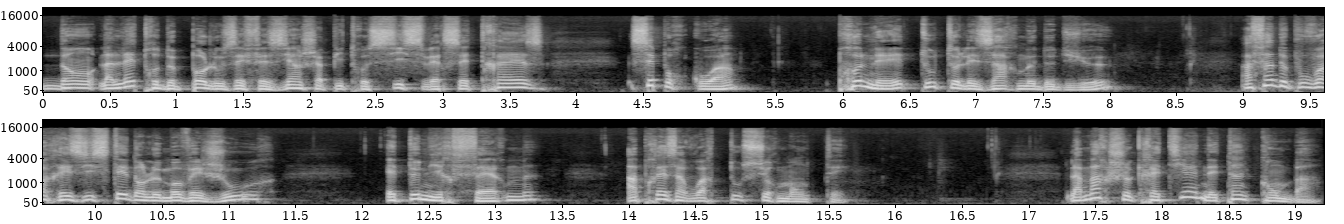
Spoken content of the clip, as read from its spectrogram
dans la lettre de Paul aux Éphésiens chapitre 6 verset 13, C'est pourquoi prenez toutes les armes de Dieu, afin de pouvoir résister dans le mauvais jour et tenir ferme après avoir tout surmonté. La marche chrétienne est un combat.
